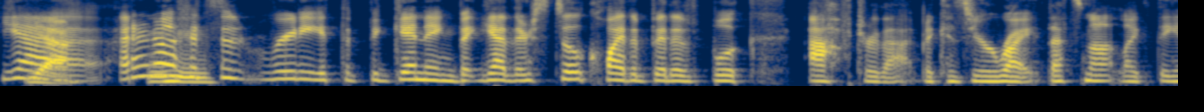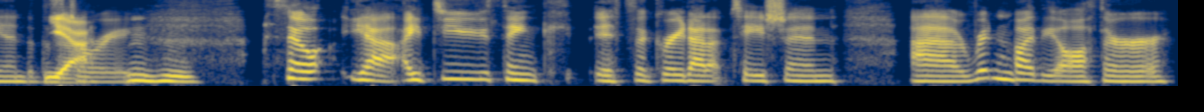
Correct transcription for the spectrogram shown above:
yeah, yeah. I don't know mm-hmm. if it's really at the beginning, but yeah, there's still quite a bit of book after that because you're right. That's not like the end of the yeah. story. Mm-hmm. So, yeah, I do think it's a great adaptation uh, written by the author.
